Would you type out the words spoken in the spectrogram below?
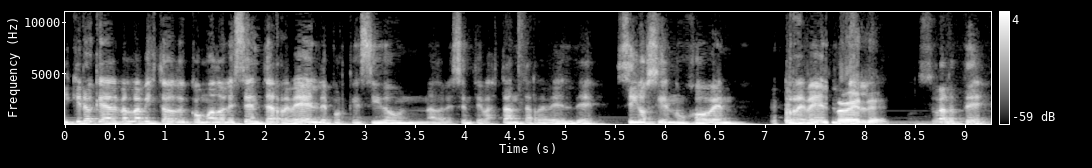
Y creo que al haberla visto como adolescente rebelde, porque he sido un adolescente bastante rebelde, sigo siendo un joven rebelde, rebelde. con suerte,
